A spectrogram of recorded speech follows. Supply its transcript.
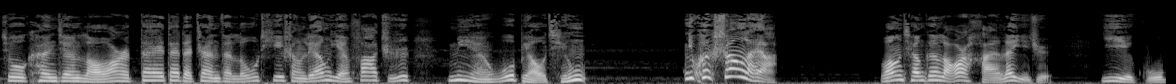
就看见老二呆呆的站在楼梯上，两眼发直，面无表情。你快上来呀！王强跟老二喊了一句，一股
